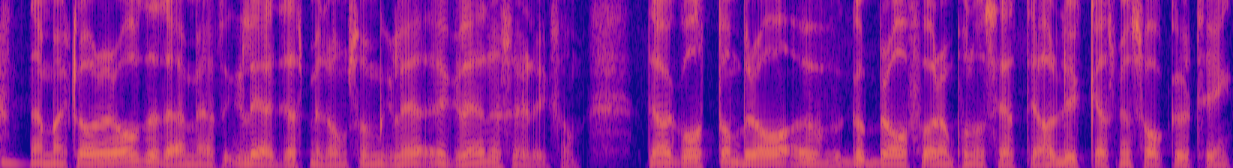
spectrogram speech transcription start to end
Mm. När man klarar av det där med att glädjas med de som gläder sig. Liksom. Det har gått dem bra, bra för dem på något sätt. De har lyckats med saker och ting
